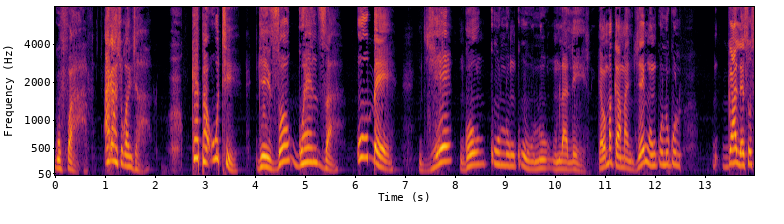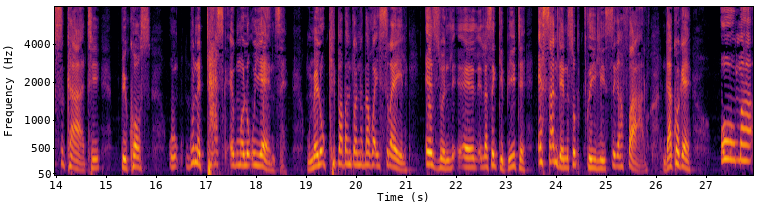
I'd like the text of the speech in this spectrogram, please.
kuFaro. Akasho kanjalo. Kepha uthi ngizokwenza ube njengonkulunkulu umlaleli ngamagama njengonkulunkulu ngaleso sikhathi because kune task ekumele uyenze. Kumele ukhipha abantwana bakwaIsrayeli ezweni laseGibhithe esandleni sobugcili sikaFaro. Ngakho ke uma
